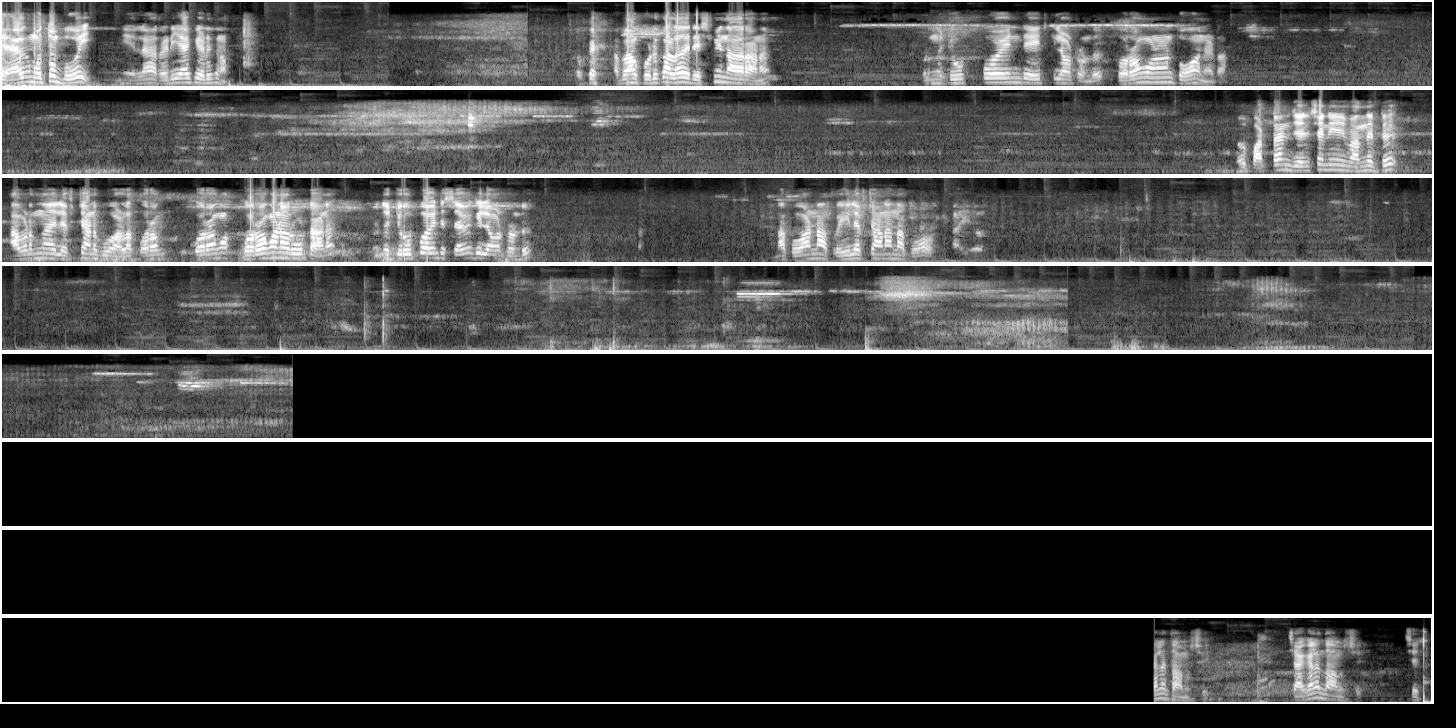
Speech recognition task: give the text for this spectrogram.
ബാഗ് മൊത്തം പോയി. ഇനി എല്ലാം റെഡിയാക്കി എടുക്കണം. ഓക്കെ അപ്പോൾ കൊടുക്കാനുള്ളത് രശ്മി നഗറാണ് ഇവിടുന്ന് ടു പോയിന്റ് എയ്റ്റ് കിലോമീറ്റർ ഉണ്ട്. കുറവാണെന്ന് തോന്നുന്നു കേട്ടോ. പട്ടൺ ജംഗ്ഷനിൽ വന്നിട്ട് അവിടെ നിന്ന് ലെഫ്റ്റ് ആണ് പോകാനുള്ളത് കുറം കുറങ്ങ കുറങ്ങണ റൂട്ടാണ്. ഇന്ന് ടു പോയിന്റ് സെവൻ കിലോമീറ്റർ ഉണ്ട്. എന്നാ പോകണ ഫ്രീ ലെഫ്റ്റ് ആണെന്നാ പോ ശകലം താമസിച്ചു. ശകലം താമസിച്ചു. ശരി.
